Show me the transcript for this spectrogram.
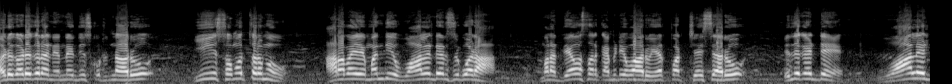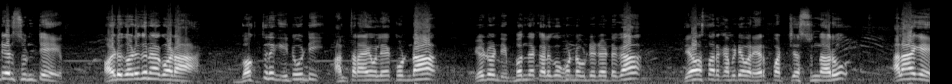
అడుగడుగున నిర్ణయం తీసుకుంటున్నారు. ఈ సంవత్సరము అరవై మంది వాలంటీర్స్ కూడా మన దేవస్థాన కమిటీ వారు ఏర్పాటు చేశారు. ఎందుకంటే వాలంటీర్స్ ఉంటే అడుగడుగునా కూడా భక్తులకు ఎటువంటి అంతరాయం లేకుండా ఎటువంటి ఇబ్బంది కలగకుండా ఉండేటట్టుగా దేవస్థాన కమిటీ వారు ఏర్పాటు చేస్తున్నారు. అలాగే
